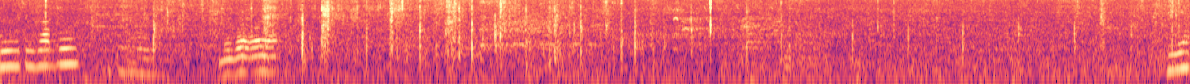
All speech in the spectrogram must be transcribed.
bu tu ra bu đừng có ôi Yeah.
